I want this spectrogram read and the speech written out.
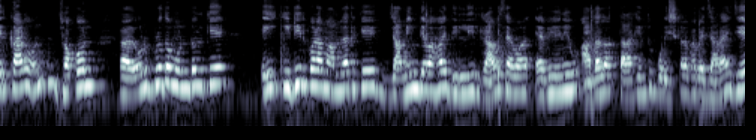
এর কারণ যখন অনুব্রত মণ্ডলকে এই ইডির করা মামলা থেকে জামিন দেওয়া হয় দিল্লির রাউস অ্যাভা- অ্যাভিনিউ আদালত। তারা কিন্তু পরিষ্কারভাবে জানায় যে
